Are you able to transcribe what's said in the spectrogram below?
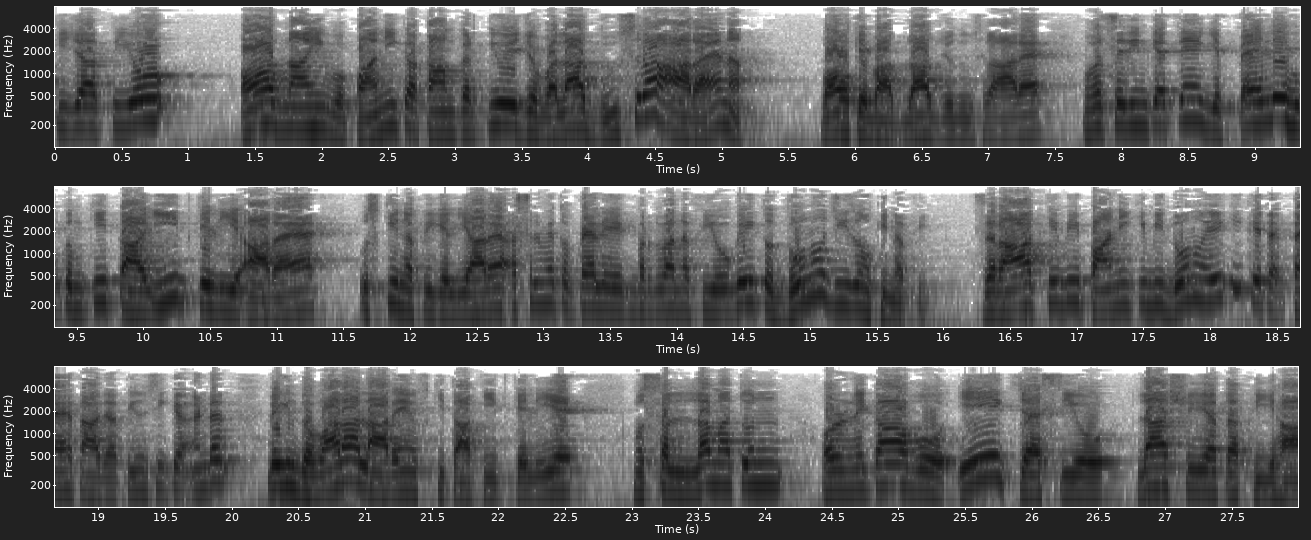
کی جاتی ہو اور نہ ہی وہ پانی کا کام کرتی ہو، یہ جو ولا دوسرا آ رہا ہے نا، واؤ کے بعد لاد جو دوسرا آ رہا ہے، مفسرین کہتے ہیں یہ پہلے حکم کی تائید کے لیے آ رہا ہے، اس کی نفی کے لیے آ رہا ہے، اصل میں تو پہلے ایک مرتبہ نفی ہو گئی تو دونوں چیزوں کی نفی۔ زراعت کی بھی، پانی کی بھی دونوں ایک ہی کے تحت آ جاتی ہیں، اسی کے انڈر لیکن دوبارہ لا رہے ہیں اس کی تاکید کے لیے۔ مسلمتن، اور انہوں نے کہا وہ ایک جیسی ہو لاشیت فیحا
